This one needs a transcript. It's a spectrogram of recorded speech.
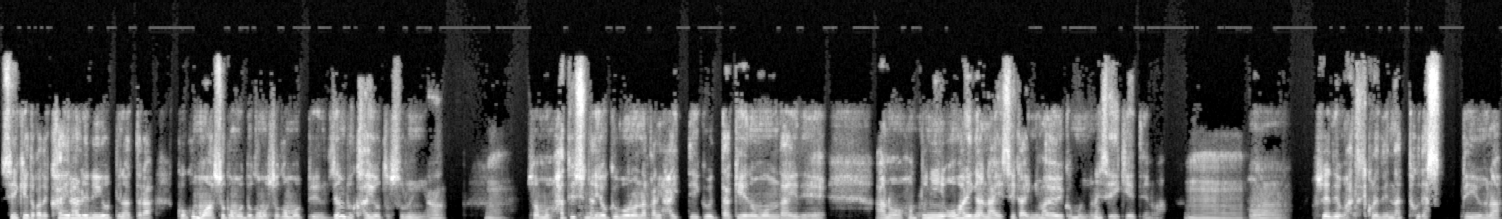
整形とかで変えられるよってなったら、ここもあそこもどこもそこもって全部変えようとするんやん。うん。そうもう果てしない欲望の中に入っていくだけの問題で、あの、本当に終わりがない世界に迷い込むんよね、整形っていうのは。うん。うん。それで、私これで納得ですっていうふうな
